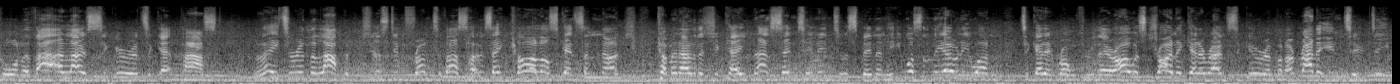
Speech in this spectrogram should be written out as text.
corner. That allows Segura to get past. Later in the lap and just in front of us, Jose Carlos gets a nudge coming out of the chicane. That sent him into a spin and he wasn't the only one to get it wrong through there. I was trying to get around Segura, but I ran it in too deep.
